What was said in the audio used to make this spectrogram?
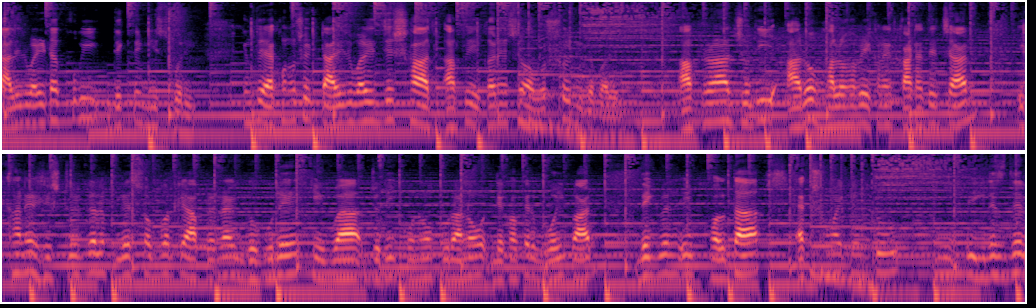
টালির বাড়িটা খুবই দেখতে মিস করি, কিন্তু এখনও সেই টালির বাড়ির যে স্বাদ, আপনি এখানে এসে অবশ্যই নিতে পারেন। আপনারা যদি আরও ভালোভাবে এখানে কাটাতে চান, এখানের হিস্টোরিক্যাল প্লেস সম্পর্কে আপনারা গুগলে কিংবা যদি কোনো পুরানো লেখকের বই পান, দেখবেন এই ফলতা একসময় কিন্তু ইংরেজদের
